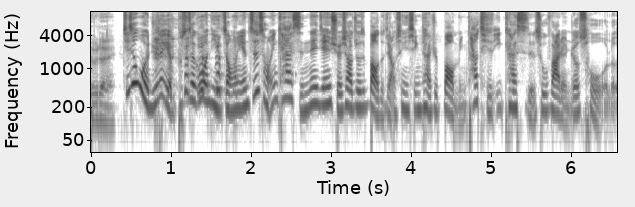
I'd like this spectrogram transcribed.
对不对？其实我觉得也不是这个问题。总而言之，从一开始那间学校就是抱着侥幸心态去报名，他其实一开始的出发点就错了。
